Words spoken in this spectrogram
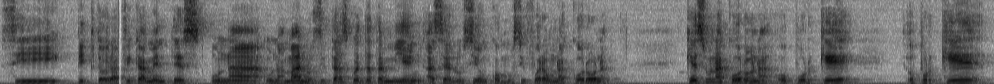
Si pictográficamente es una, una mano. Si te das cuenta también hace alusión como si fuera una corona. ¿Qué es una corona? ¿O por qué, o por qué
